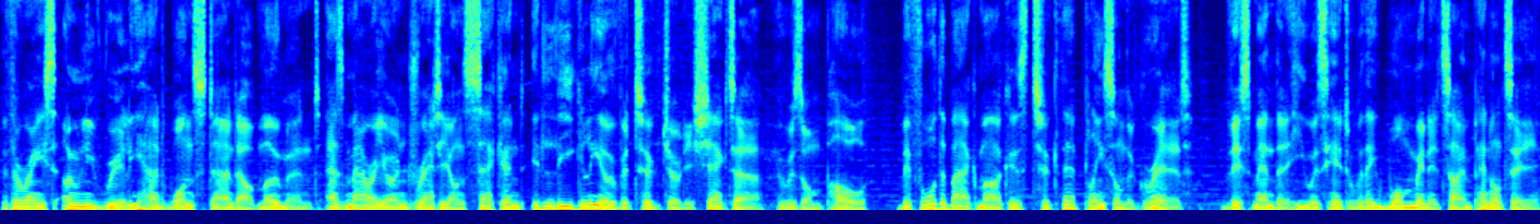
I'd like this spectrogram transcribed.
The race only really had one standout moment, as Mario Andretti on second illegally overtook Jody Scheckter, who was on pole, before the backmarkers took their place on the grid. This meant that he was hit with a one-minute time penalty,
